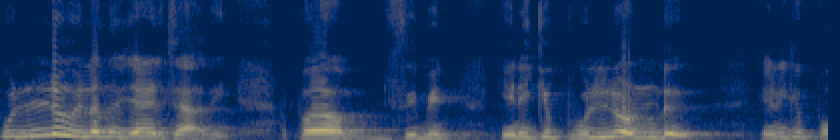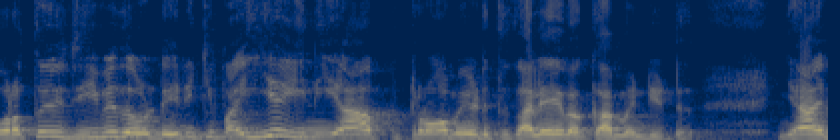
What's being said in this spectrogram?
പുല്ലും ഇല്ലെന്ന് വിചാരിച്ചാൽ മതി. അപ്പോൾ സിബിൻ എനിക്ക് പുല്ലുണ്ട് എനിക്ക് പുറത്തൊരു ജീവിതമുണ്ട് എനിക്ക് വയ്യ ഇനി ആ ട്രോമ എടുത്ത് തലയെ വെക്കാൻ വേണ്ടിയിട്ട്. ഞാൻ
